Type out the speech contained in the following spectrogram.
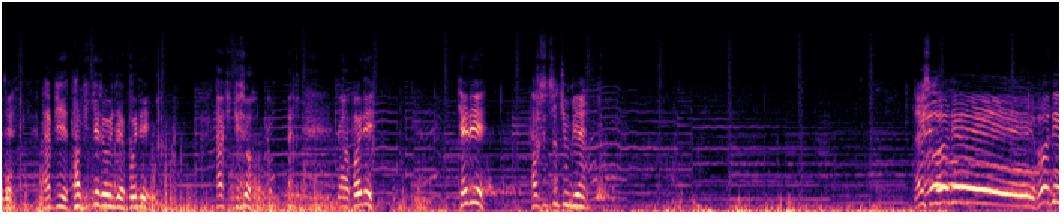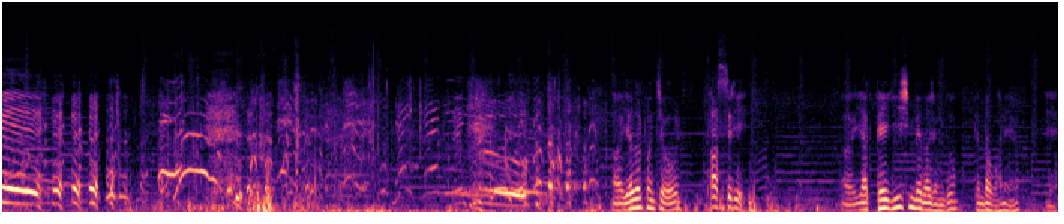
야 이제 다 비, 다 비켜줘 이제 버디. 다 비켜줘. 자 버디. 캐디 박수 칠 준비해. 나이스 버디 버디. 어, 여덟 번째 홀 파3 어, 약 120m 정도 된다고 하네요. 예.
